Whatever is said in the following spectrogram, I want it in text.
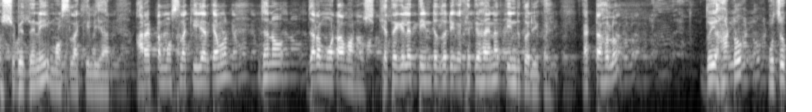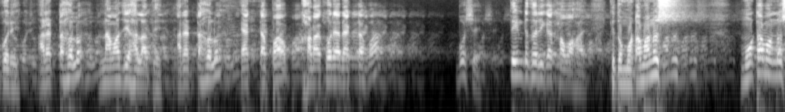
অসুবিধে নেই, মশলা ক্লিয়ার আর একটা মশলা ক্লিয়ার কেমন? যেন যারা মোটা মানুষ, খেতে গেলে তিনটে তরিকা খেতে হয় না, তিনটে তরিকায়। একটা হলো দুই হাঁটু উঁচু করে আর একটা হলো নামাজি হালাতে আর একটা হলো একটা পা খাড়া করে আর একটা পা বসে। তিনটে তরিকা খাওয়া হয়। কিন্তু মোটা মানুষ মোটা মানুষ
